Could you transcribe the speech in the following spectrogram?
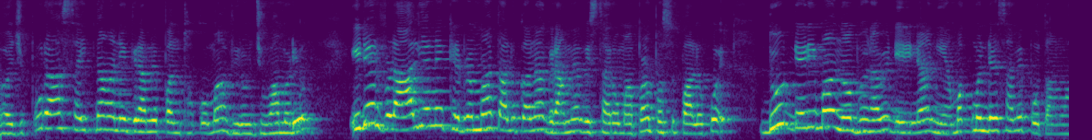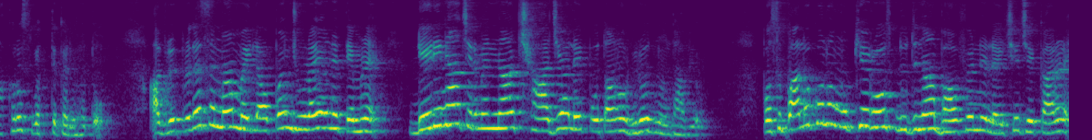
ભજપુરા સહિતના અનેક ગ્રામ્ય પંથકોમાં વિરોધ જોવા મળ્યો. ઈડર, વડાલી અને ખેડબ્રહ્મા તાલુકાના ગ્રામ્ય વિસ્તારોમાં પણ પશુપાલકોએ દૂધ ડેરીમાં ન ભરાવી ડેરીના નિયામક મંડળ સામે પોતાનો આક્રોશ વ્યક્ત કર્યો હતો. આ વિરોધ પ્રદર્શનમાં મહિલાઓ પણ જોડાઈ અને તેમણે ડેરીના ચેરમેનના છાજિયા લઈ પોતાનો વિરોધ નોંધાવ્યો. પશુપાલકોનો મુખ્ય રોષ દૂધના ભાવફેરને લઈ છે, જે કારણે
